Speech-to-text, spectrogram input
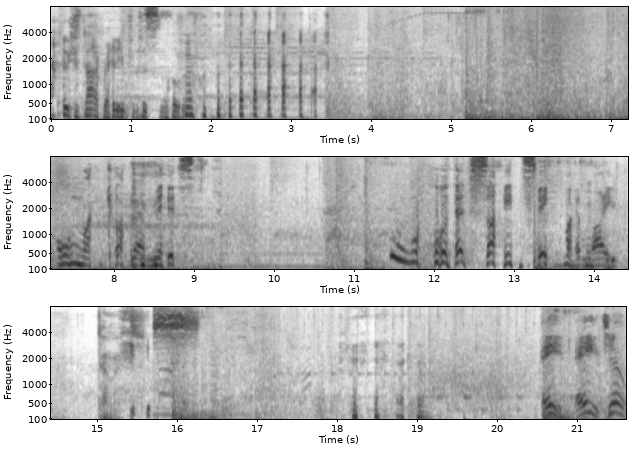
I was not ready for the smoke. oh my god, I missed! Whoa, that sign saved my life! Damn it. Hey, hey, chill!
